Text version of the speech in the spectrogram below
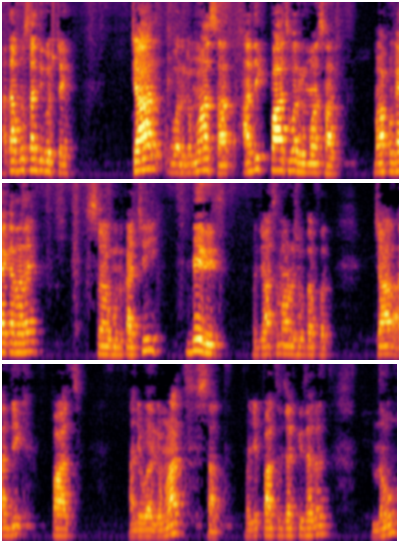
आता आपण साधी गोष्ट आहे. चार वर्गमुळा सात अधिक पाच वर्गमुळा सात. मग आपण काय करणार आहे? सहगुणकाची बेरीज. म्हणजे असं म्हणू शकतो आपण. चार अधिक पाच आणि वर्गमुळात सात. म्हणजे पाच हजार किती झालं? नऊ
